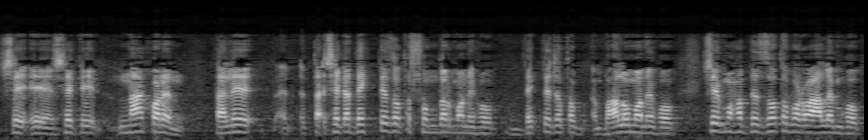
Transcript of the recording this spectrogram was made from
সে সেটি না করেন, তাহলে সেটা দেখতে যত সুন্দর মনে হোক, দেখতে যত ভালো মনে হোক, সে মহাদ্দেশ যত বড় আলেম হোক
